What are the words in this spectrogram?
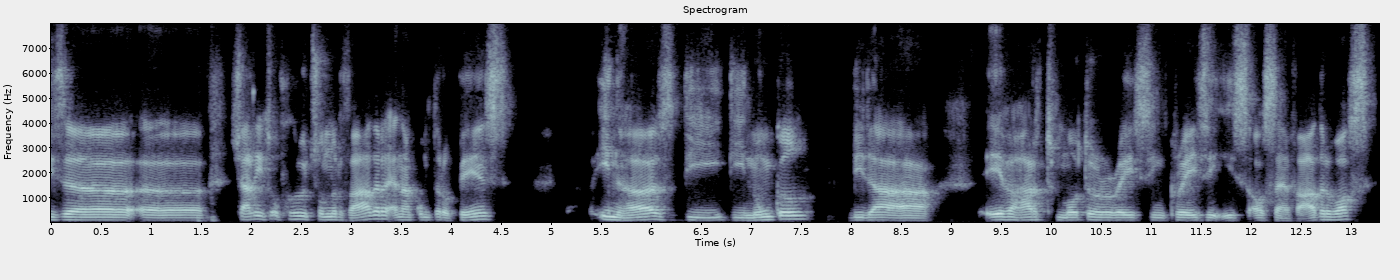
Is, uh, Charlie is opgegroeid zonder vader en dan komt er opeens in huis die, die nonkel, die daar even hard motorracing crazy is als zijn vader was.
